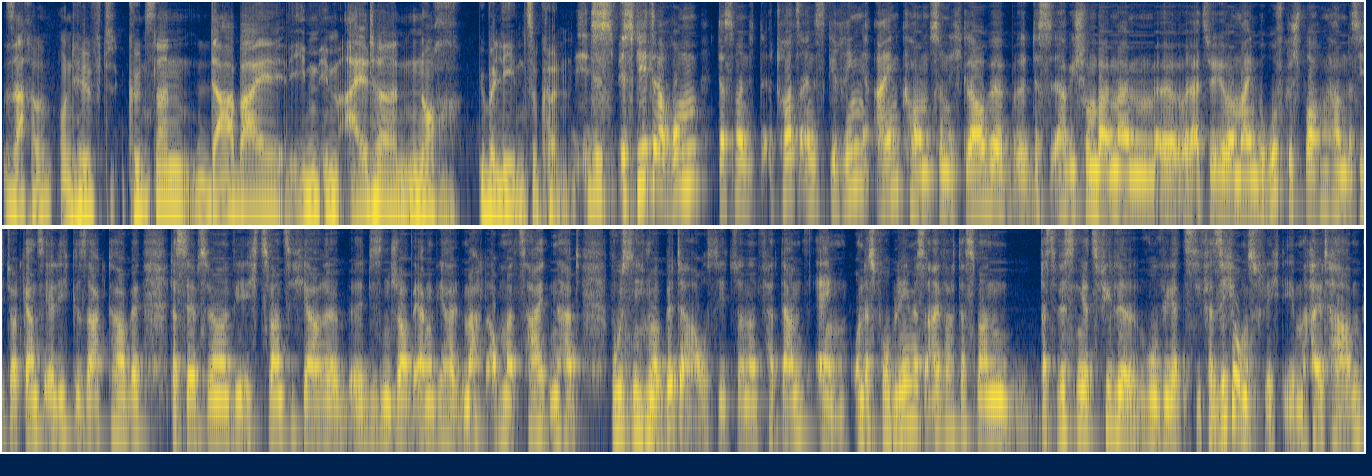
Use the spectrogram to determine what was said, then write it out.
Sache und hilft Künstlern dabei, im, im Alter noch überleben zu können. Das, es geht darum, dass man trotz eines geringen Einkommens, und ich glaube, das habe ich schon bei meinem, äh, oder als wir über meinen Beruf gesprochen haben, dass ich dort ganz ehrlich gesagt habe, dass selbst wenn man wie ich 20 Jahre äh, diesen Job irgendwie halt macht, auch mal Zeiten hat, wo es nicht nur bitter aussieht, sondern verdammt eng. Und das Problem ist einfach, dass man, das wissen jetzt viele, wo wir jetzt die Versicherungspflicht eben halt haben,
